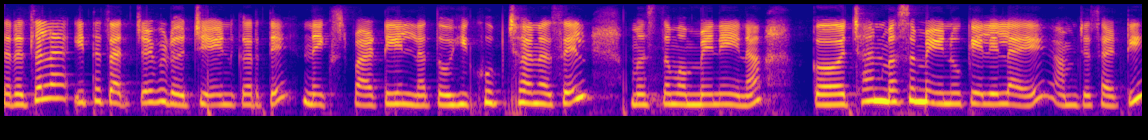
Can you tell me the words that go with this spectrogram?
तर चला इथंच आजच्या व्हिडिओची एंड करते. नेक्स्ट पार्ट येईल ना तोही खूप छान असेल. मस्त मम्मीने ना क छान मस्त मेनू केलेला आहे आमच्यासाठी.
